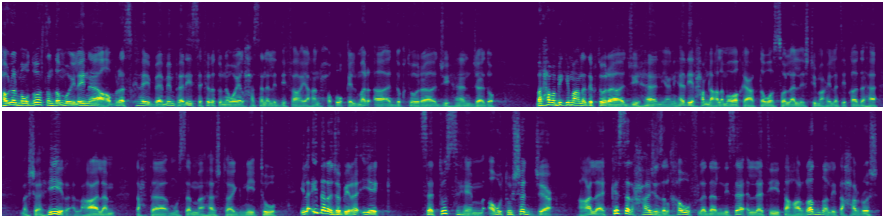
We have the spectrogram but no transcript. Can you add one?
حول الموضوع تنضم إلينا عبر سكايب من باريس سفيرة النوايا الحسنة للدفاع عن حقوق المرأة الدكتورة جيهان جادو. مرحبا بك معنا دكتورة جيهان. يعني هذه الحملة على مواقع التواصل الاجتماعي التي قادها مشاهير العالم تحت مسمى هاشتاج Me Too إلى أي درجة برأيك ستسهم أو تشجع على كسر حاجز الخوف لدى النساء التي تعرضن لتحرش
